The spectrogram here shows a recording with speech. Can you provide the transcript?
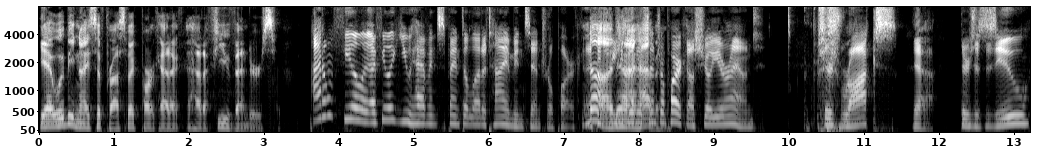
yeah. It would be nice if Prospect Park had a had a few vendors. I don't feel. I feel like you haven't spent a lot of time in Central Park. No, I think we no, should I go to Central haven't. Park. I'll show you around. There's rocks. Yeah. There's a zoo.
